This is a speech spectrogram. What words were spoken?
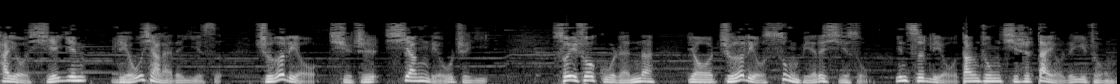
它有谐音“留下来的”意思，折柳取之相留之意。所以说，古人呢有折柳送别的习俗，因此柳当中其实带有着一种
